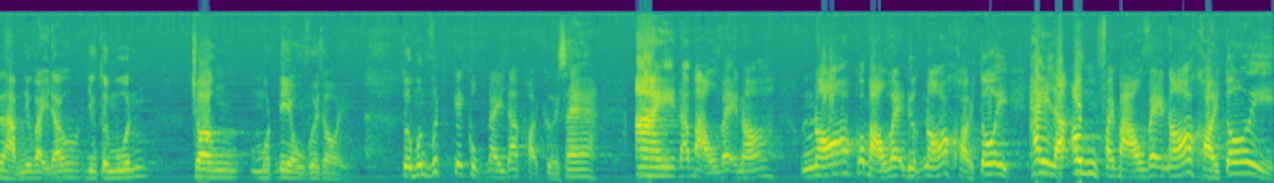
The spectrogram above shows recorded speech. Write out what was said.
làm như vậy đâu nhưng tôi muốn cho ông một điều vừa rồi. Tôi muốn vứt cái cục này ra khỏi cửa xe. Ai đã bảo vệ nó? Nó có bảo vệ được nó khỏi tôi hay là ông phải bảo vệ nó khỏi tôi?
